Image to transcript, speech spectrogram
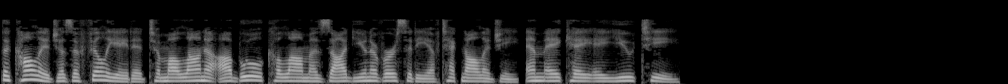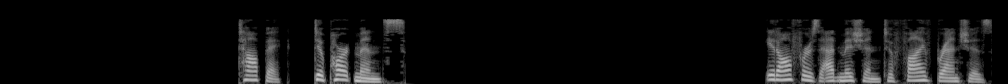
The college is affiliated to Maulana Abul Kalam Azad University of Technology MAKAUT. Departments. It offers admission to five branches.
